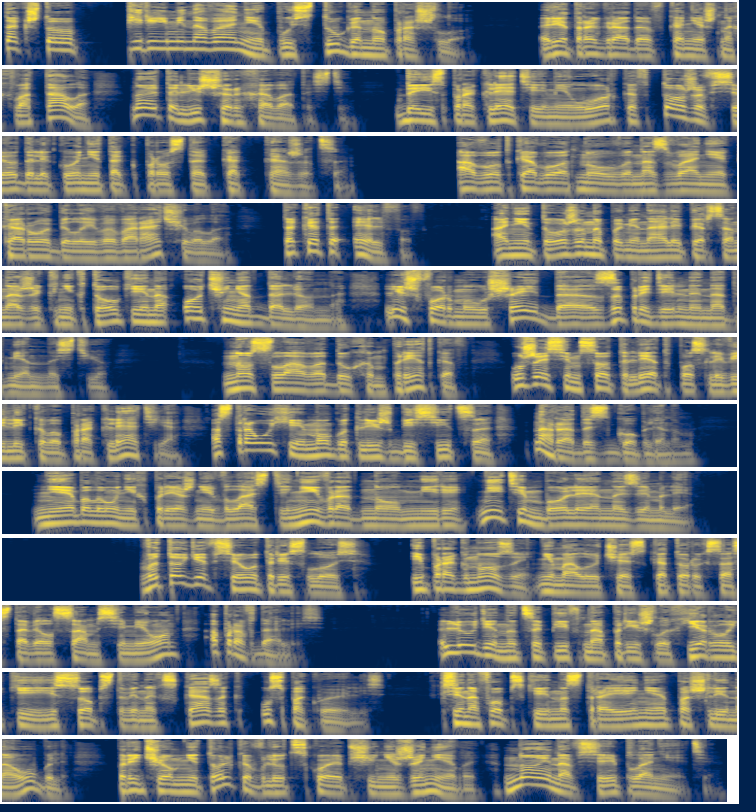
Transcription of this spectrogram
Так что переименование пусть туго, но прошло. Ретроградов, конечно, хватало, но это лишь шероховатости. Да и с проклятиями у орков тоже все далеко не так просто, как кажется. А вот кого от нового названия коробило и выворачивало, так это эльфов. Они тоже напоминали персонажей книг Толкиена очень отдаленно, лишь формы ушей да запредельной надменностью. Но слава духам предков, уже 700 лет после Великого Проклятия остроухие могут лишь беситься на радость гоблинам. Не было у них прежней власти ни в родном мире, ни тем более на земле. В итоге все утряслось, и прогнозы, немалую часть которых составил сам Симеон, оправдались. Люди, нацепив на пришлых ярлыки из собственных сказок, успокоились. Ксенофобские настроения пошли на убыль, причем не только в людской общине Женевы, но и на всей планете.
